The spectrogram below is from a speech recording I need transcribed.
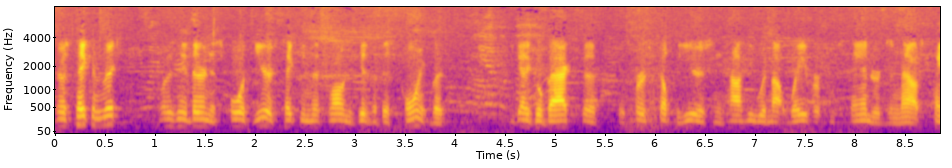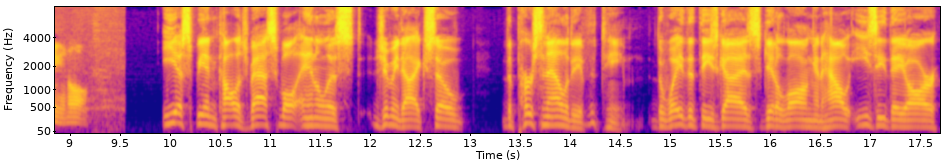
you know, it's taken Rick, what is he there in his fourth year? It's taking this long to get to this point, but you got to go back to his first couple of years and how he would not waver from standards, and now it's paying off. ESPN college basketball analyst Jimmy Dykes. So the personality of the team, the way that these guys get along, and how easy they are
